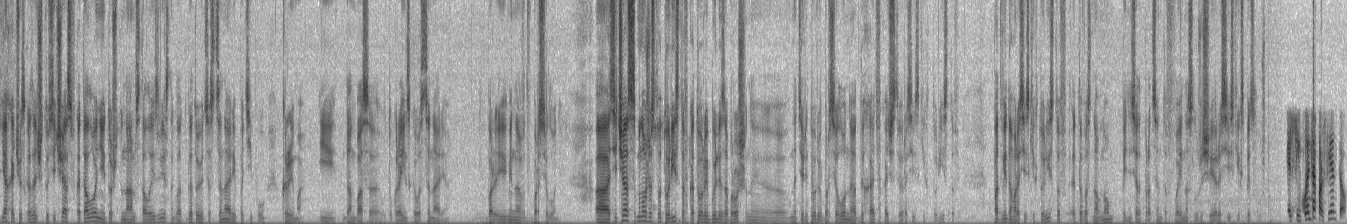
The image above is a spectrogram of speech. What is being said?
Я хочу сказать, что сейчас в Каталонии то, что нам стало известно, готовится сценарий по типу Крыма и Донбасса, вот украинского сценария. В Бар- именно вот в Барселоне. А Сейчас множество туристов, которые были заброшены э, на территорию Барселоны отдыхать в качестве российских туристов. Под видом российских туристов это в основном 50% военнослужащие российских спецслужб. El 50%.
